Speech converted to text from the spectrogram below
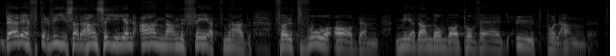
därefter visade han sig i en annan skepnad för två av dem medan de var på väg ut på landet.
